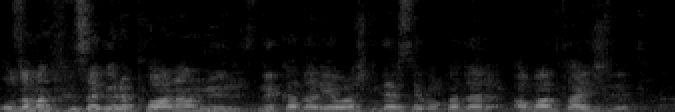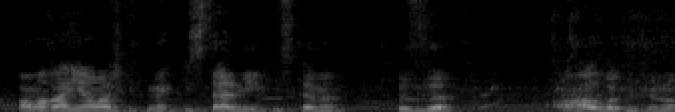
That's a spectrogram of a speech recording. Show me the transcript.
O zaman hıza göre puan almıyoruz. Ne kadar yavaş gidersek o kadar avantajlı. Ama ben yavaş gitmek ister miyim? İstemem. Hızlı. Al bakayım şunu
